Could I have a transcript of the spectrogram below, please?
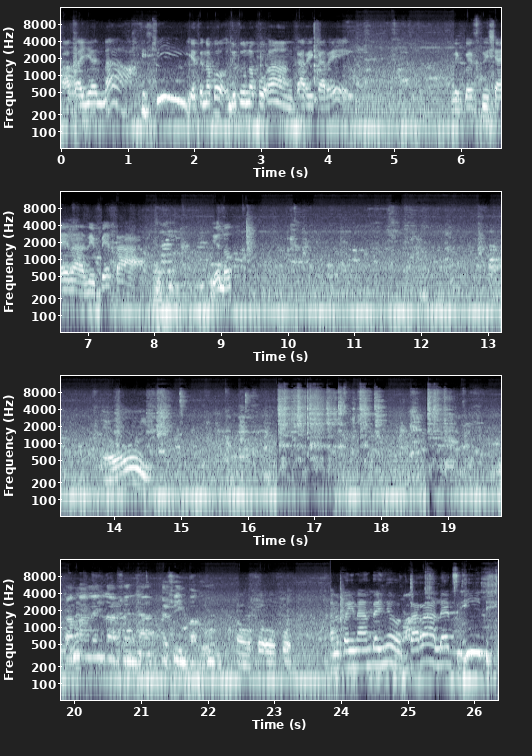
At ayan na. Hihi. Ito na po, luto na po ang kare-kare. Request ni Shaira Rebeta. Yun o. Yun. Tama na yung lasa niya kasi yung bago. Opo, opo. Ano pa inaantay nyo? Tara, let's eat!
